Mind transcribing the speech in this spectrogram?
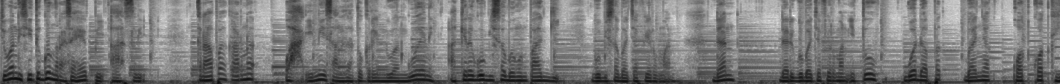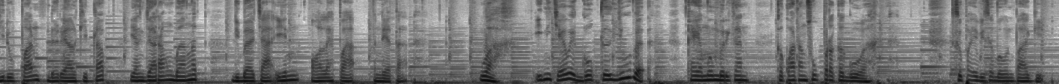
cuman di situ gue ngerasa happy asli Kenapa? Karena wah ini salah satu kerinduan gue nih. Akhirnya gue bisa bangun pagi, gue bisa baca firman. Dan dari gue baca firman itu, gue dapet banyak quote-quote kehidupan dari Alkitab yang jarang banget dibacain oleh Pak Pendeta. Wah, ini cewek gokil juga. Kayak memberikan kekuatan super ke gue. supaya bisa bangun pagi.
